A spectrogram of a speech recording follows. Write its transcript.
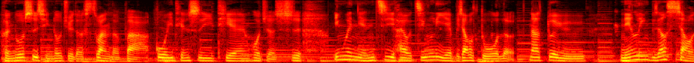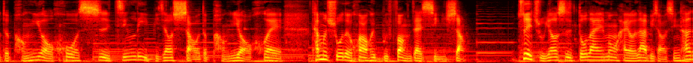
很多事情都觉得算了吧，过一天是一天，或者是因为年纪还有经历也比较多了，那对于年龄比较小的朋友，或是经历比较少的朋友，会他们说的话会不放在心上。最主要是哆啦 A 梦还有蜡笔小新，它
